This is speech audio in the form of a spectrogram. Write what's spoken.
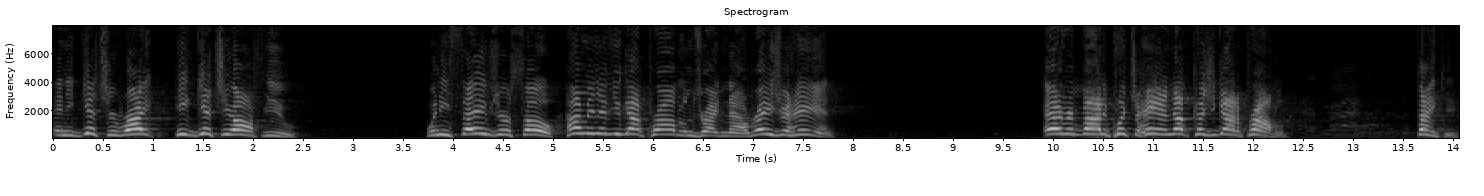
and He gets you right, He gets you off you when He saves your soul. How many of you got problems right now? Raise your hand. Everybody put your hand up because you got a problem. Thank you.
